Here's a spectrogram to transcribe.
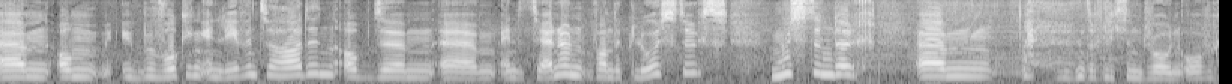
um, om uw bevolking in leven te houden. Op de, in de tuinen van de kloosters moesten er Um, er vliegt een drone over.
